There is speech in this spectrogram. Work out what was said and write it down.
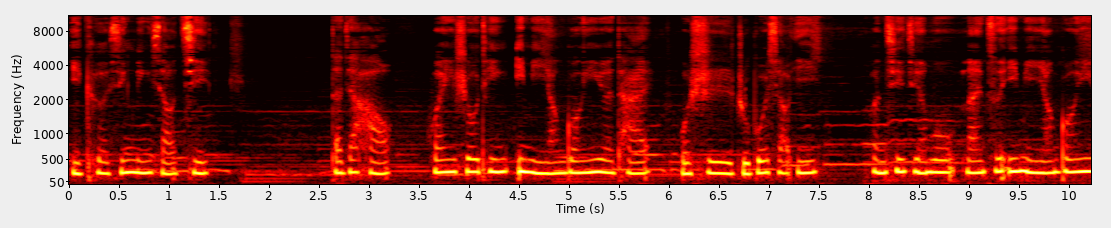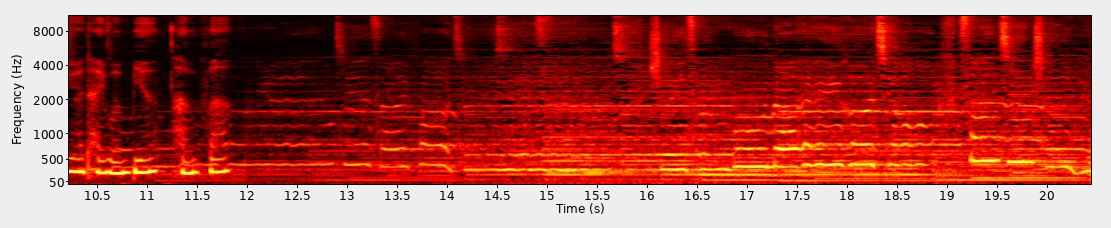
一刻心灵小憩。大家好，欢迎收听一米阳光音乐台，我是主播小一。本期节目来自一米阳光音乐台文编韩帆。结在发间，谁曾不奈何桥散尽尘缘？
